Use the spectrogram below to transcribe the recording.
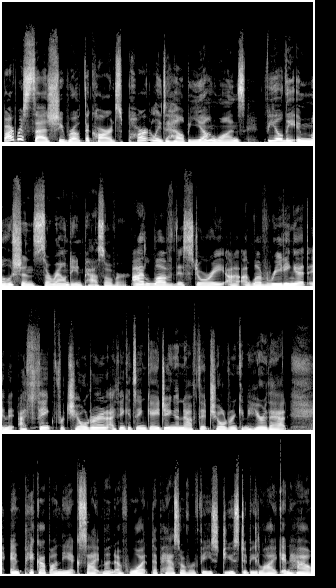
Barbara says she wrote the cards partly to help young ones feel the emotions surrounding Passover. I love this story. Uh, I love reading it. And I think for children, I think it's engaging enough that children can hear that and pick up on the excitement of what the Passover feast used to be like and how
